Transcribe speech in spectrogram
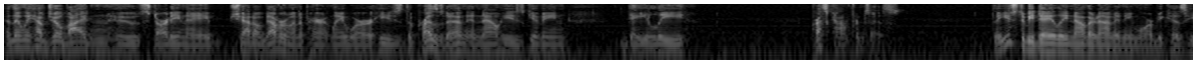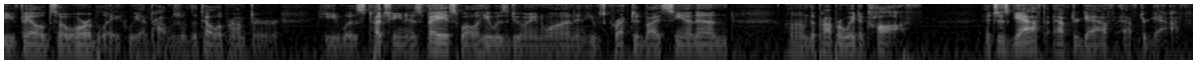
And then we have Joe Biden, who's starting a shadow government apparently, where he's the president and now he's giving daily press conferences. They used to be daily, now they're not anymore because he failed so horribly. We had problems with the teleprompter. He was touching his face while he was doing one, and he was corrected by CNN um, the proper way to cough. It's just gaffe after gaffe after gaffe.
